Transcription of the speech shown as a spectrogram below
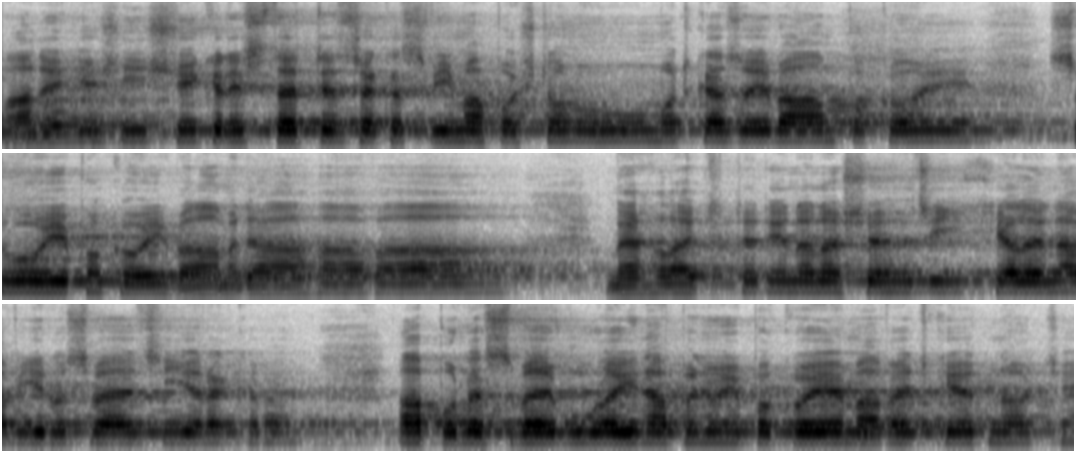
Pane Ježíši Kriste, ty řekl svým apoštolům, odkazuji vám pokoj, svůj pokoj vám dává. Nehleď tedy na naše hříchy, ale na víru své církve a podle své vůle ji naplňuj pokojem a veď k jednotě,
